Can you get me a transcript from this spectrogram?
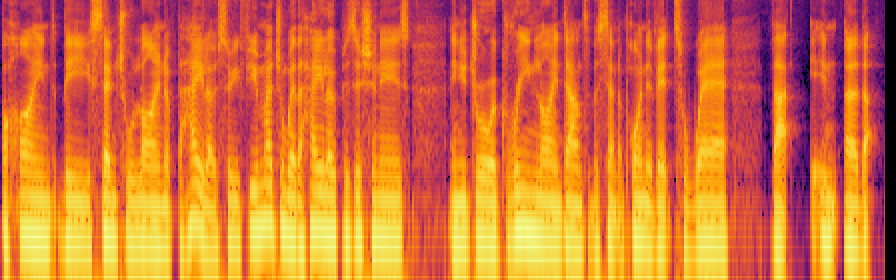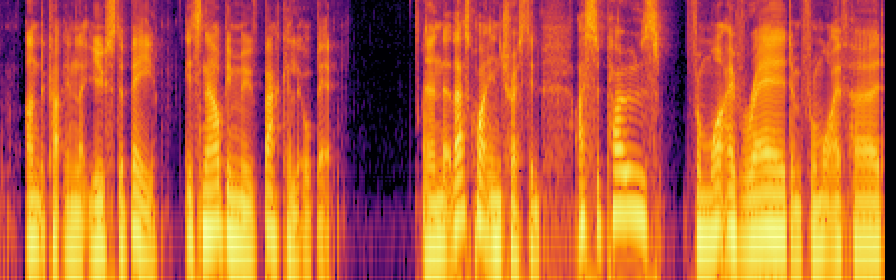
behind the central line of the halo. So if you imagine where the halo position is and you draw a green line down to the center point of it to where that in uh, that undercut inlet used to be, it's now been moved back a little bit. And that's quite interesting. I suppose from what I've read and from what I've heard,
